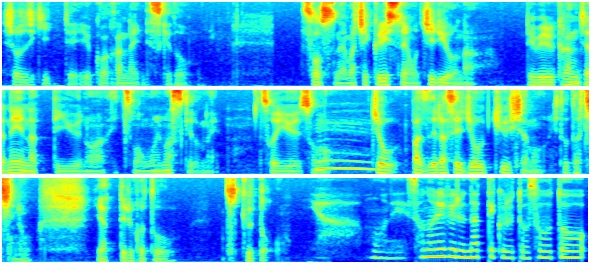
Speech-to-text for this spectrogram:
正直言ってよくわかんないんですけど。そうですね、まあ、チェックリストに落ちるようなレベル感じゃねえなっていうのはいつも思いますけどね。そういうそのうん。上バズらせ上級者の人たちの やってることを聞くと。いやーもうねそのレベルになってくると相当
